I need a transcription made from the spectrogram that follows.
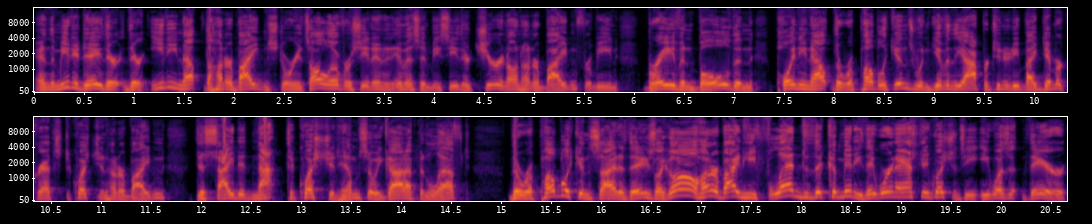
And the media today, they're they're eating up the Hunter Biden story. It's all over CNN and MSNBC. They're cheering on Hunter Biden for being brave and bold and pointing out the Republicans when given the opportunity by Democrats to question Hunter Biden, decided not to question him, so he got up and left the Republican side of things, like, oh, Hunter Biden, he fled the committee. They weren't asking questions. He, he wasn't there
